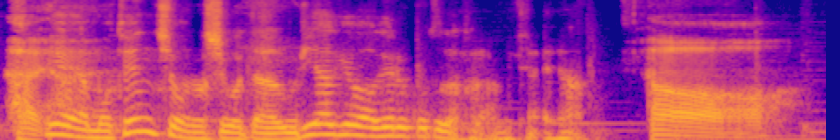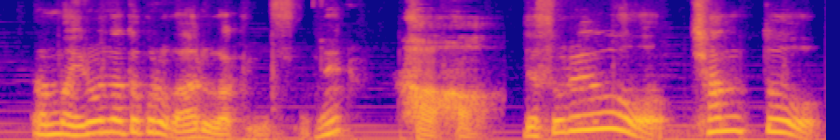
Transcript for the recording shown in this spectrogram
はい。いやいや、もう店長の仕事は売り上げを上げることだからみたいな、あまあ、いろんなところがあるわけですよね。あ、はあはで、それをちゃんと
